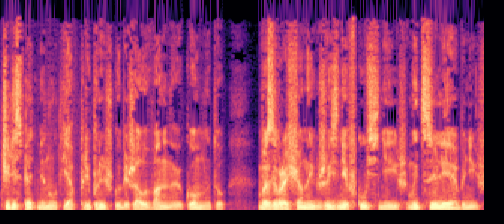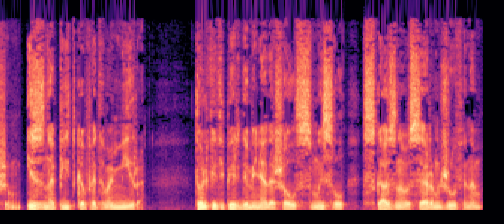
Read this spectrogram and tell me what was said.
Через пять минут я в припрыжку бежал в ванную комнату, возвращенный к жизни вкуснейшим и целебнейшим из напитков этого мира — только теперь до меня дошел смысл сказанного сэром Джуфином.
